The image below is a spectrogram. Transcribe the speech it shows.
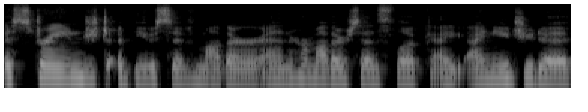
estranged abusive mother and her mother says look I, I need you to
